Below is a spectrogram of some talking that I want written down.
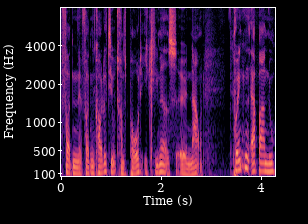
for den, for den kollektive transport i klimaets øh, navn. Pointen er bare nu,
